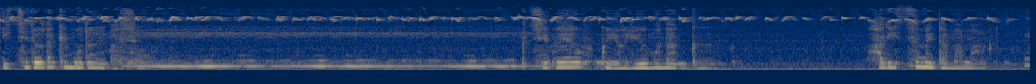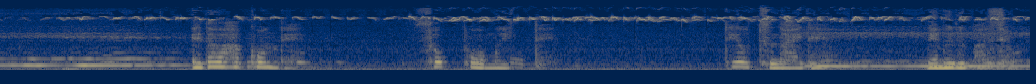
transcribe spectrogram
一度だけ戻る場所。渋谷を吹く余裕もなく張り詰めたまま枝を運んでそっぽを向いて手をつないで眠る場所。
